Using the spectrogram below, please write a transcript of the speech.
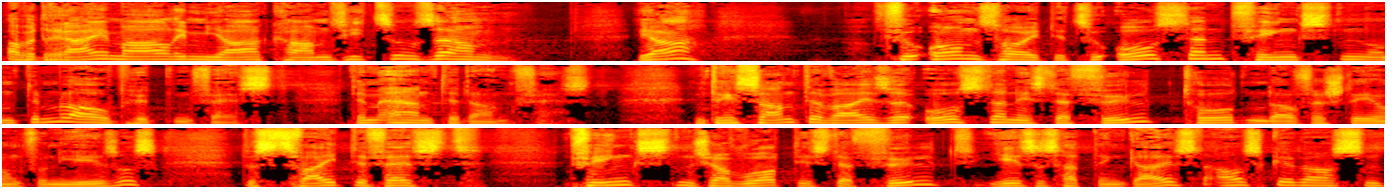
Aber dreimal im Jahr kamen sie zusammen. Ja, für uns heute zu Ostern, Pfingsten und dem Laubhüttenfest, dem Erntedankfest. Interessanterweise, Ostern ist erfüllt, Tod und Auferstehung von Jesus. Das zweite Fest Pfingsten, Shavuot ist erfüllt. Jesus hat den Geist ausgegossen.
